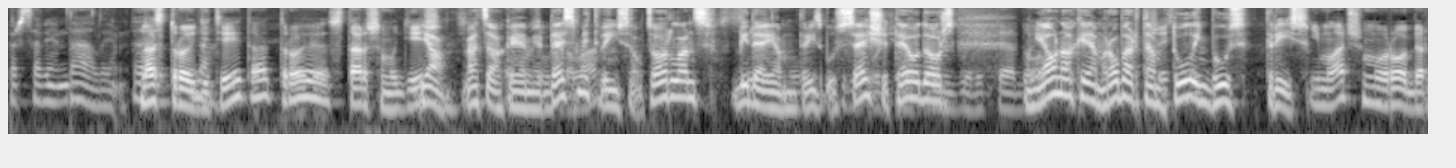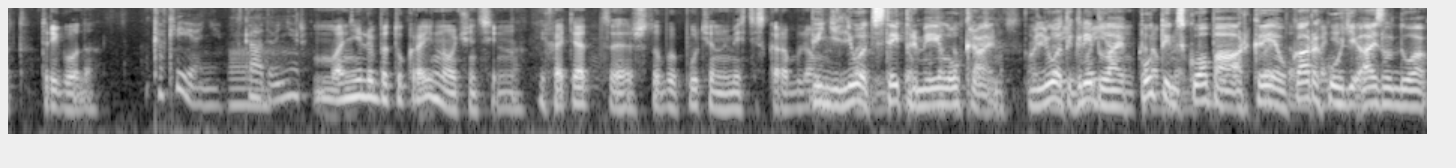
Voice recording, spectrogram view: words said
par saviem dēliem? Нас трое детей, да, трое, старшему 10. Jā, vecākajam ir desmit, viņu sauc Orlands, vidējam trīs būs seši, Teodors, un jaunākajam Robertam tūliņ būs trīs. И младшему Роберт, три года. Какие они? Kādi viņi ir? Они любят Украину очень сильно и хотят, чтобы Путин вместе с кораблем. Viņi ļoti stipri mīl Ukrainu un ļoti grib, lai Putins kopā ar Krievu karakuģi aizlido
